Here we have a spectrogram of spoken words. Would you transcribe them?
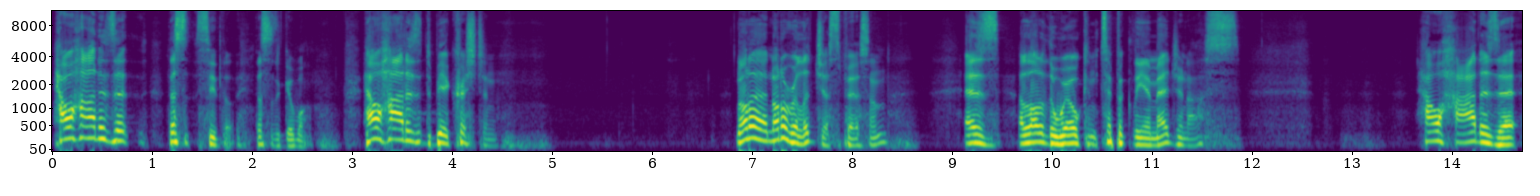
How hard is it? This, see, this is a good one. How hard is it to be a Christian? Not a, not a religious person, as a lot of the world can typically imagine us. How hard is it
